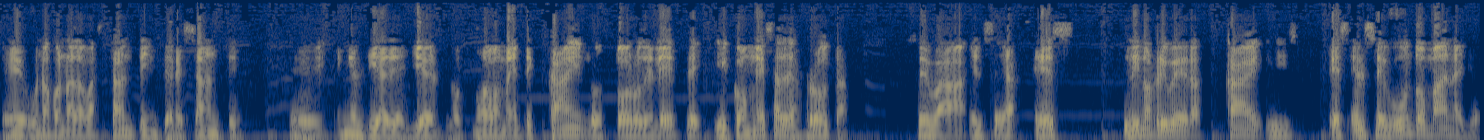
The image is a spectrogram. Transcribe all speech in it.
eh, una jornada bastante interesante. Eh, en el día de ayer los, nuevamente caen los toros del este y con esa derrota se va, el, es Lino Rivera, cae y es el segundo manager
